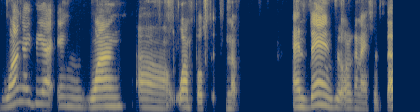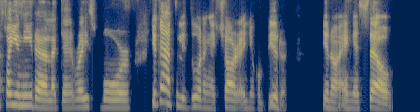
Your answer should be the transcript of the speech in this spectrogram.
one idea in one uh one post-it note. And then you organize it. That's why you need a like a race board. You can actually do it in a chart in your computer you know in excel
